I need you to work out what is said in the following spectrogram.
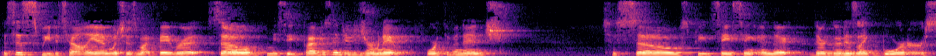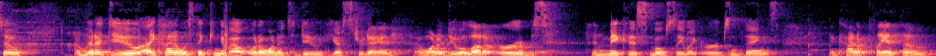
This is Sweet Italian, which is my favorite. So let me see, five to 10 days to germinate, fourth of an inch to sow, speed spacing, and they're, they're good as like border. So I'm gonna do, I kind of was thinking about what I wanted to do yesterday, and I wanna do a lot of herbs and make this mostly like herbs and things, and kind of plant them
